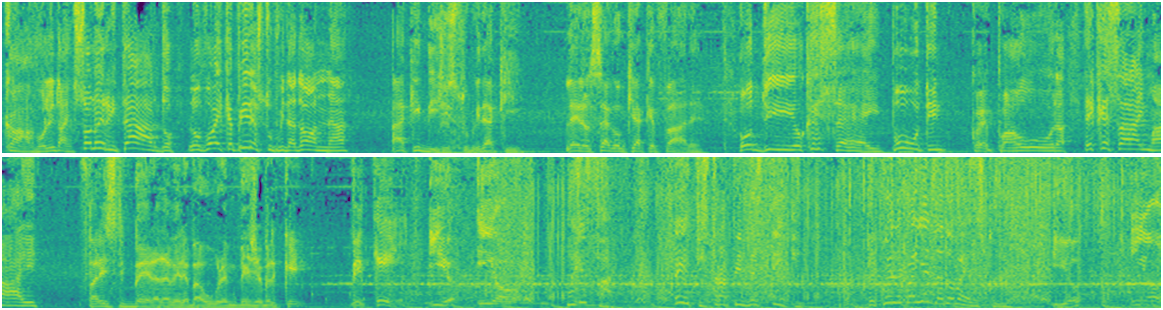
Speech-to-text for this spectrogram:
Cavoli, dai, sono in ritardo. Lo vuoi capire, stupida donna? A chi dici stupida? A chi? Lei non sa con chi ha a che fare. Oddio, che sei? Putin? Che paura. E che sarai mai? Faresti bene ad avere paura invece perché. Perché io. Io. Ma che fai? E ti strappi i vestiti. E quelle paillette da dove escono? Io. Io.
